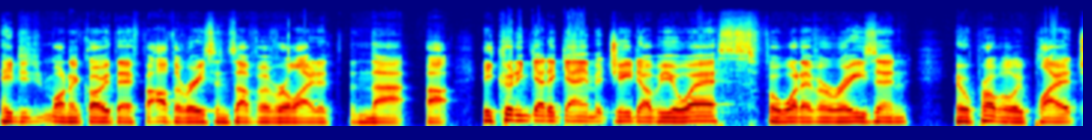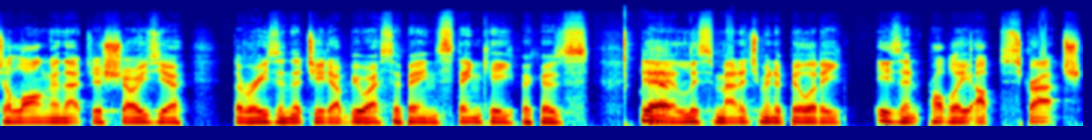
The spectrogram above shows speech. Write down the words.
he didn't want to go there for other reasons other related than that. But he couldn't get a game at GWS for whatever reason. He'll probably play at Geelong, and that just shows you the reason that GWS have been stinky because their Yeah. list management ability isn't probably up to scratch.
